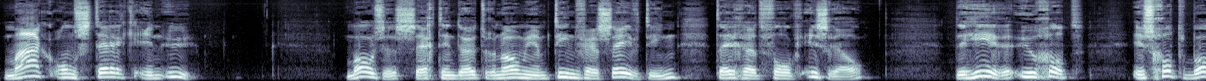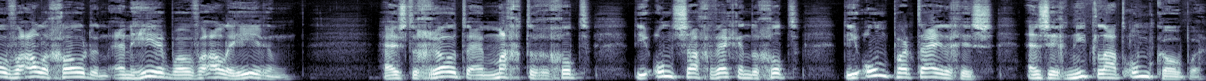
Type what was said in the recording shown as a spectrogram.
Maak ons sterk in u. Mozes zegt in Deuteronomium 10, vers 17 tegen het volk Israël: De Heere, uw God, is God boven alle goden en Heer boven alle heren. Hij is de grote en machtige God, die ontzagwekkende God, die onpartijdig is en zich niet laat omkopen.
